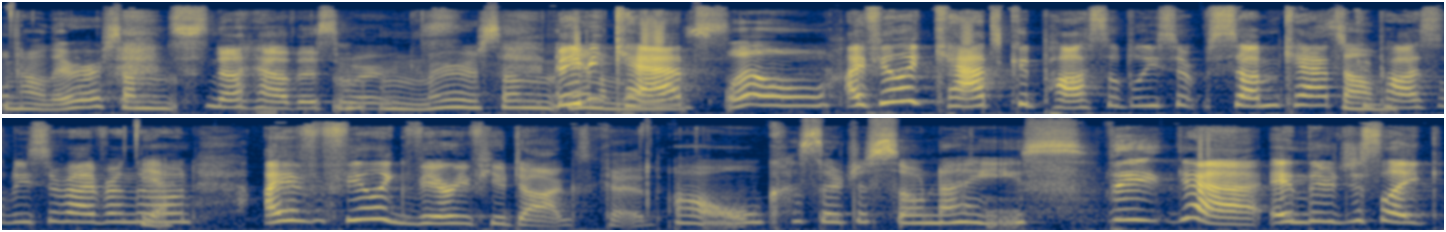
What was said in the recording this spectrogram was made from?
No, there are some. It's not how this works. There are some. Maybe animals- cats. Well, I feel like cats could possibly sur- some cats Some. could possibly survive on their Yeah. own. I feel like very few dogs could. oh, because they're just so nice. They yeah, and they're just like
